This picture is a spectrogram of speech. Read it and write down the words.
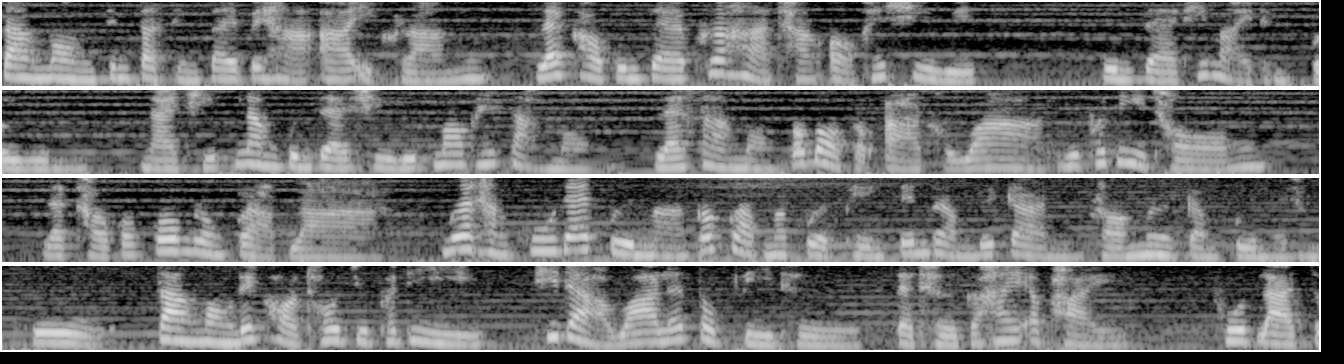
สางมองจึงตัดสินใจไปหาอาอีกครั้ง และขอกุญแจเพื่อหาทางออกให้ชีวิต กุญแจที่หมายถึงปืน นายทิพย์นำกุญแจชีวิตมอบให้สางหมอง และสางหมองก็บอกกับอาเขาว่ายุพดีท้อง และเขาก็ก้มลงกราบลา เมื่อทั้งคู่ได้ปืนมาก็กลับมาเปิดเพลงเต้นรำด้วยกัน พร้อมมือกำปืนไว้ทั้งคู่สางมองได้ขอโทษยุพดีที่ด่าว่าและตบตีเธอ แต่เธอก็ให้อภัย พูดลาจ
